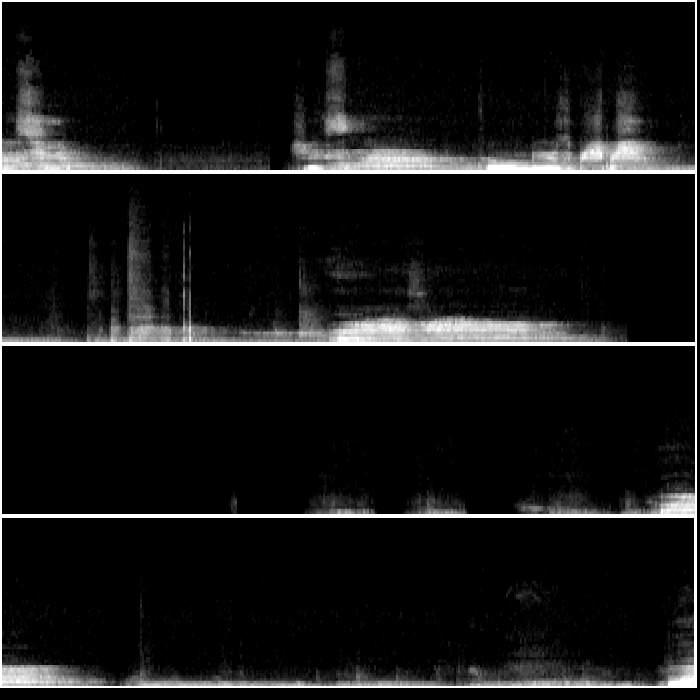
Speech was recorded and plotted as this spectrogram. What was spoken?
Biraz şey. Çeksin. Tavuğun bir yüzü pişmiş. Evet. Ah. Ah.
